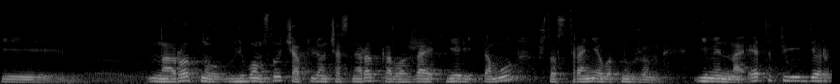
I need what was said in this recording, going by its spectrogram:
и народ, ну, в любом случае, определенный часть народ продолжает верить тому, что стране вот нужен именно этот лидер,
